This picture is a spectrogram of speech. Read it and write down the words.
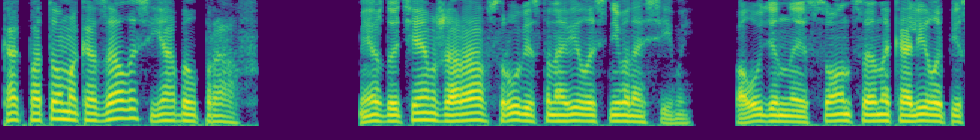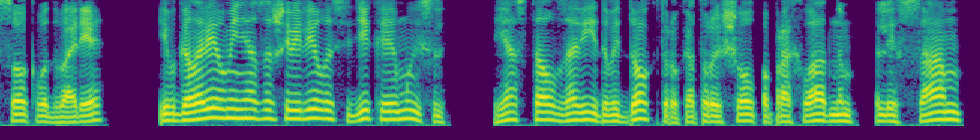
Как потом оказалось, я был прав. Между тем жара в срубе становилась невыносимой. Полуденное солнце накалило песок во дворе, и в голове у меня зашевелилась дикая мысль. Я стал завидовать доктору, который шел по прохладным лесам,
